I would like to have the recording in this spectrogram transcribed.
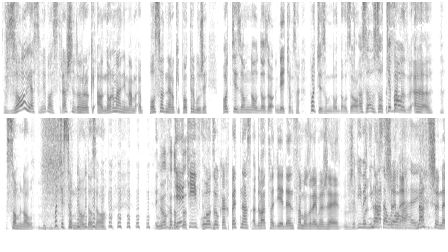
zo, ja som nebola strašne dlho roky, ale normálne mám uh, posledné roky potrebu, že poďte so mnou do zo. Deťom sa, poďte so mnou do zo. A so, so tebou? Samozrejme, uh, so mnou. Poďte so mnou do zo. Mimochodom, to, Deti v úvodzovkách 15 a 21, samozrejme, že... Že vymenila sa nadšené, úloha, hej? Nadšené,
